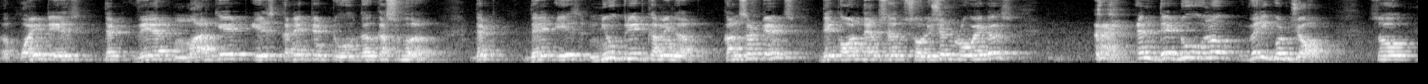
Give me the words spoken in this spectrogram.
uh, point is that where market is connected to the customer that there is new breed coming up. Consultants they call themselves solution providers and they do you know very good job. So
